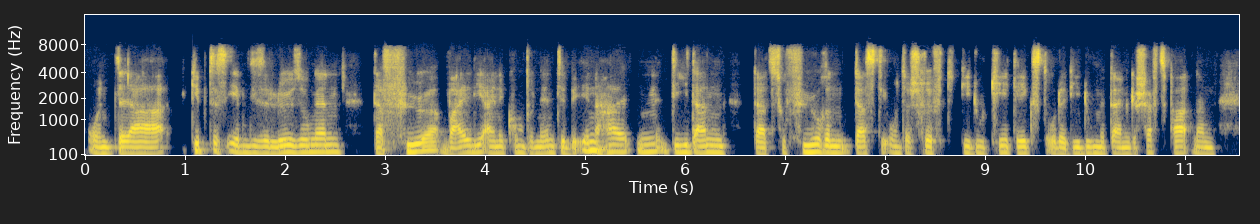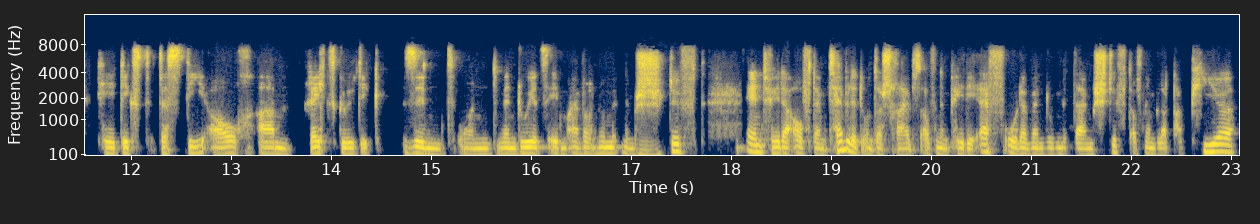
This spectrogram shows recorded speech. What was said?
Und da gibt es eben diese Lösungen dafür, weil die eine Komponente beinhalten, die dann dazu führen, dass die Unterschrift, die du tätigst oder die du mit deinen Geschäftspartnern tätigst, dass die auch ähm, rechtsgültig sind. Und wenn du jetzt eben einfach nur mit einem mhm. Stift entweder auf deinem Tablet unterschreibst, auf einem PDF oder wenn du mit deinem Stift auf einem Blatt Papier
